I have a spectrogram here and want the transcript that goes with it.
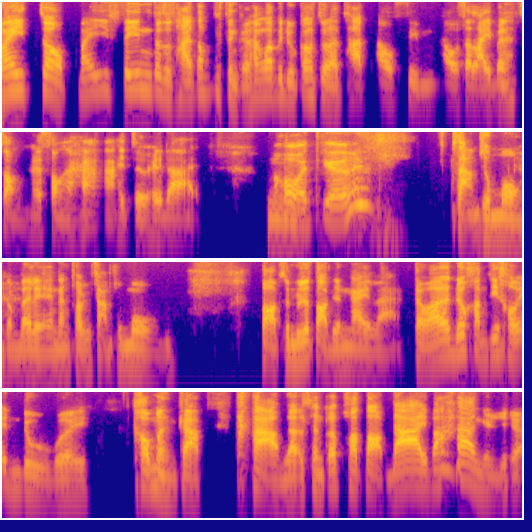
ม่จบไม่สิ้นจนสุดท้ายต้องถึงกระทั่งว่าไปดูกล้องจุลทรรศน์เอาฟิล์มเอาสไลด์มาส่องให้ส่องอาหารให้เจอให้ได้อืมโหดเกินสามชั่วโมงจำได้เลยนั่งสอบอยู่สามชั่วโมง ตอบจนไม่รู้จะตอบยังไงล่ะ แต่ว่าด้วยความที่เขาเอ็นดูเว้ย เขาเหมือนกับถามแล้วฉันก็พอตอบได้บ้างอย่างเงี้ย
